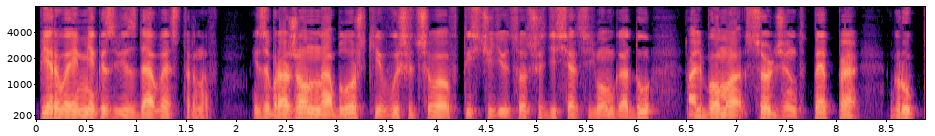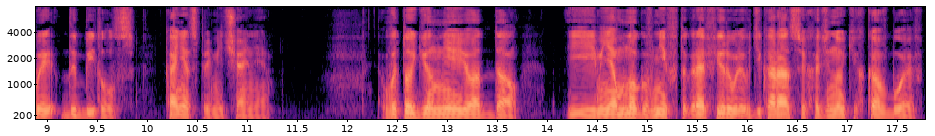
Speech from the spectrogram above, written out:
первая мегазвезда вестернов. Изображен на обложке вышедшего в 1967 году альбома Sgt. Pepper группы The Beatles. Конец примечания. В итоге он мне ее отдал, и меня много в ней фотографировали в декорациях одиноких ковбоев.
